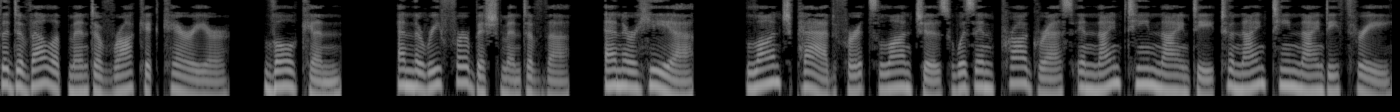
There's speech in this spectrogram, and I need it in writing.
The development of rocket carrier Vulcan and the refurbishment of the Energia launch pad for its launches was in progress in 1990 to 1993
